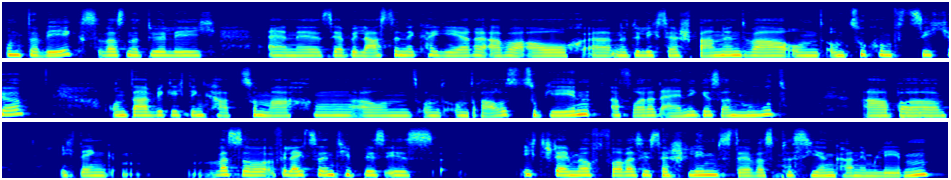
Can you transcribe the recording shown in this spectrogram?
unterwegs, was natürlich eine sehr belastende Karriere, aber auch äh, natürlich sehr spannend war und, und zukunftssicher. Und da wirklich den Cut zu machen und, und, und rauszugehen, erfordert einiges an Mut. Aber ich denke, was so vielleicht so ein Tipp ist, ist, ich stelle mir oft vor, was ist das Schlimmste, was passieren kann im Leben.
